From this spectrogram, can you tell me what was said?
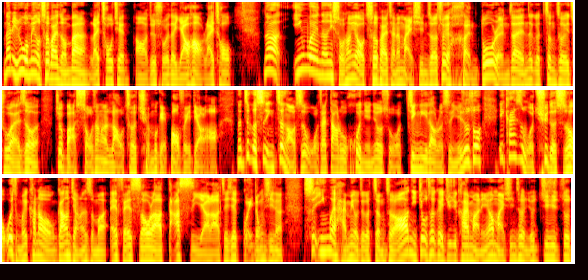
那你如果没有车牌怎么办呢？来抽签啊，就所谓的摇号来抽。那因为呢，你手上要有车牌才能买新车，所以很多人在那个政策一出来之后，就把手上的老车全部给报废掉了啊。那这个事情正好是我在大陆混研究所经历到的事情。也就是说，一开始我去的时候，为什么会看到我们刚刚讲的什么 FSO 啦、打死呀啦这些鬼东西呢？是因为还没有这个政策啊。你旧车可以继续开嘛，你要买新车你就继续做，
